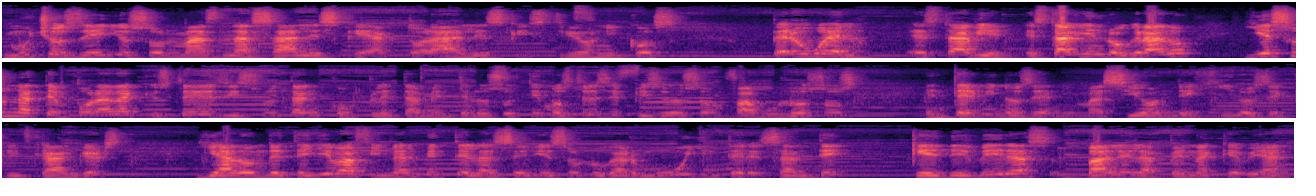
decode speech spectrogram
muchos de ellos son más nasales que actorales, que histriónicos. Pero bueno, está bien, está bien logrado y es una temporada que ustedes disfrutan completamente. Los últimos tres episodios son fabulosos en términos de animación, de giros, de cliffhangers y a donde te lleva finalmente la serie es un lugar muy interesante que de veras vale la pena que vean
